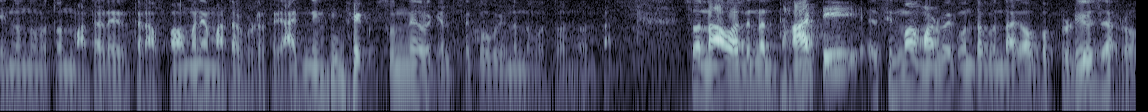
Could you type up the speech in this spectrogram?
ಇನ್ನೊಂದು ಮತ್ತೊಂದು ಮಾತಾಡೇ ಇರ್ತಾರೆ. ಅಪ್ಪ ಅಮ್ಮನೇ ಮಾತಾಡ್ಬಿಟ್ಟಿರ್ತಾರೆ. ಯಾಕೆ ನಿಮ್ಗೆ ಬೇಕು ಸುಮ್ಮನೆ ಅವ್ರ ಕೆಲಸಕ್ಕೆ ಹೋಗು ಇನ್ನೊಂದು ಮತ್ತೊಂದು ಅಂತ. ಸೊ ನಾವು ಅದನ್ನು ದಾಟಿ ಸಿನಿಮಾ ಮಾಡಬೇಕು ಅಂತ ಬಂದಾಗ ಒಬ್ಬ ಪ್ರೊಡ್ಯೂಸರು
